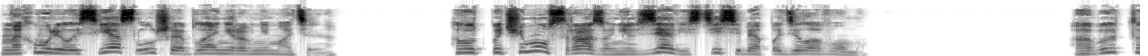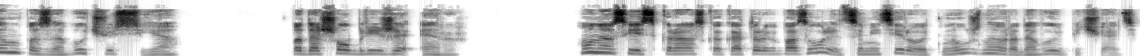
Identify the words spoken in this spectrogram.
Нахмурилась я, слушая Блайнера внимательно. Вот почему сразу нельзя вести себя по-деловому? Об этом позабочусь я. Подошел ближе Эррор. У нас есть краска, которая позволит сымитировать нужную родовую печать.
